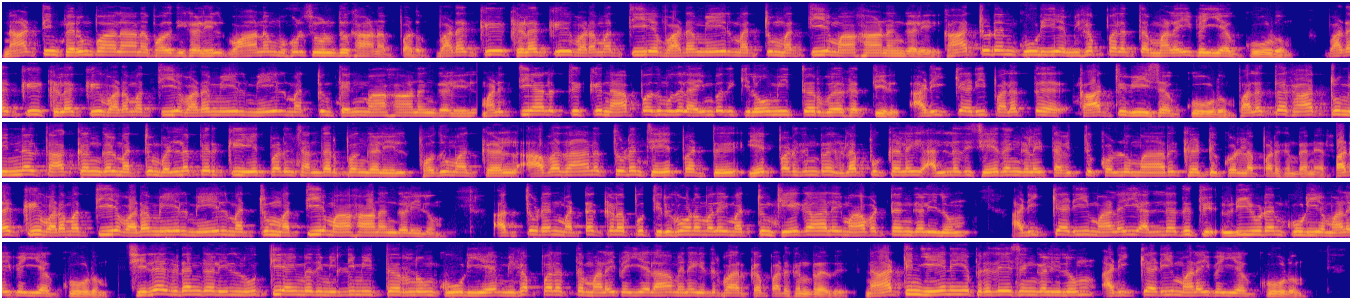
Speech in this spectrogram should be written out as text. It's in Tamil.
நாட்டின் பெரும்பாலான பகுதிகளில் வானம் முகுள் சூழ்ந்து காணப்படும். வடக்கு கிழக்கு வடமத்திய வடமேல் மற்றும் மத்திய மாகாணங்களில் காற்றுடன் கூடிய மிக பலத்த மழை பெய்யக்கூடும். வடக்கு கிழக்கு வடமத்திய வடமேல் மேல் மற்றும் தென் மாகாணங்களில் மணித்தியாலத்துக்கு நாற்பது முதல் ஐம்பது கிலோமீட்டர் வேகத்தில் அடிக்கடி பலத்த காற்று வீசக்கூடும். பலத்த காற்று மின்னல் தாக்கங்கள் மற்றும் வெள்ளப்பெருக்கு ஏற்படும் சந்தர்ப்பங்களில் பொதுமக்கள் அவதானத்துடன் செயற்பட்டு ஏற்படுகின்ற இழப்புகளை அல்லது சேதங்களை தவித்துக் கொள்ளுமாறு கேட்டுக்கொள்ளப்படுகின்றனர் வடக்கு வடமத்திய வடமேல் மேல் மற்றும் மற்றும் மத்திய மாகாணங்களிலும் அத்துடன் மட்டக்களப்பு திருகோணமலை மற்றும் கேகாலை மாவட்டங்களிலும் அடிக்கடி மழை அல்லது இடியுடன் கூடிய மழை பெய்யக்கூடும். சில இடங்களில் நூத்தி ஐம்பது மில்லி மீட்டரிலும் கூடிய மிக பலத்த மழை பெய்யலாம் என எதிர்பார்க்கப்படுகின்றது. நாட்டின் ஏனைய பிரதேசங்களிலும் அடிக்கடி மழை பெய்யக்கூடும்.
